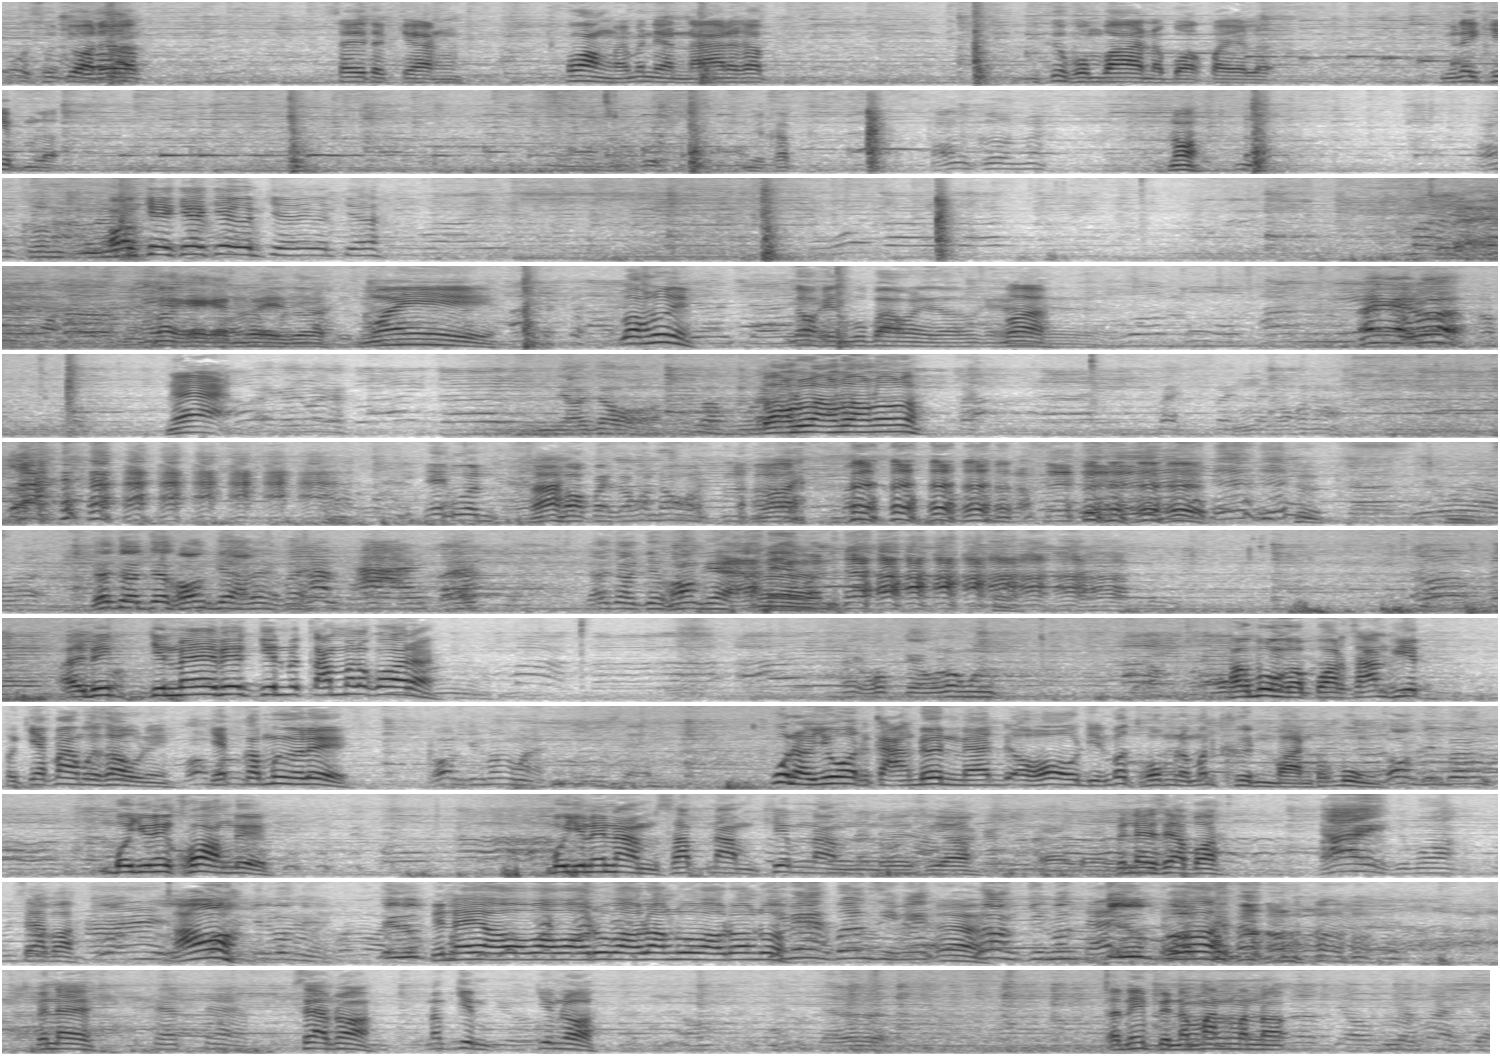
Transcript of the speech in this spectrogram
โอ้สุดยอดเลยครับใส่ตะแกรงห้องให้มันแน่นหนานะครับนี่ คือผมบ้านนะบอกไปและอยู่ในคลิปนั่นแหละนี่ครับของเครื่องนะเนาะของเครื่องปรุงโอเคเกเกเอินเกเอินเกนะมาแข่กันไปตัวไม่ลองดูดิเราเห็นผู้เบาเลยเราว่าให้ไงด้วยเนี่ยเหนียวเจ้าลองดูลองดูลองดู เฮ้ยคนฮะบอกไปสองคนนอนเดี๋ยวจะเจอของแก่เลยไปห้ามทายแล้วจะเจอของแก่เฮ้ยคนไอ้บิ๊กกินไหมไอ้บิ๊กกินตำมะละกอน่ะให้อบแก้วลงมึงผักบุ้งกับปลอดสารพิษไปเก็บมาเมื่อเช้านี่เก็บกับมือเลยลองกินบ้างไหม พูดเอาโยนกลางเดินแม่เอาเอาดินมาถมแล้วมันขึ้นบานผักบุ้งลองกินเบิ้งบ่อยู่ในคลองเด้บ่อยู่ในน้ำซับน้ำเข้มน้ำนั่นเลยเสีย เป็นไงแซ่บบ่ใช่คือบอกแซ่บบ่เอากินเบิ้งนี่ตึ๊บเป็นไงเอาเอาเอาดูเอาลองดูเอาลองดูสิแม่เบิ้งสิแม่เออลองกินเบิ้งตึ๊บเออเป็นไงแซ่บแซ่บแซ่บเนาะน้ำจิ้มจิ้มเนาะอันนี้เป็นน้ำมันมันเนาะ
